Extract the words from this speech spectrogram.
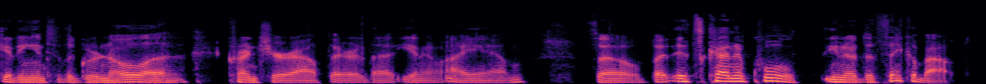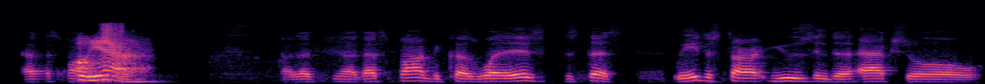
getting into the granola cruncher out there that, you know, I am. So, but it's kind of cool, you know, to think about. That's oh yeah No, that, no, that's fine because what it is is this: we need to start using the actual.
